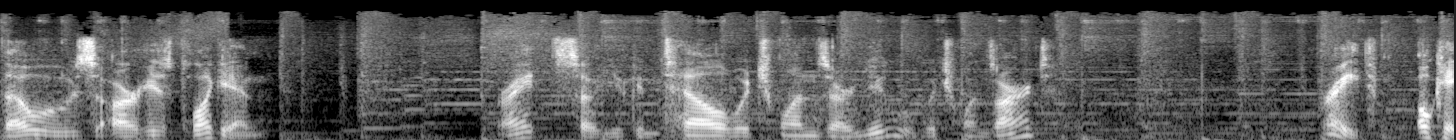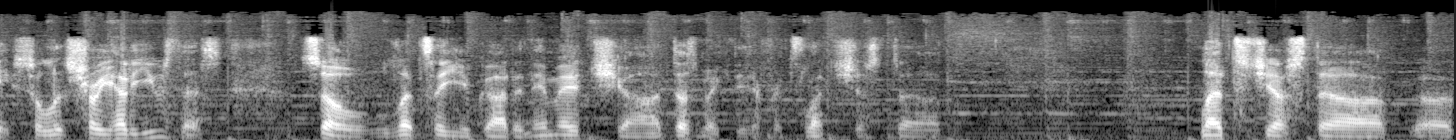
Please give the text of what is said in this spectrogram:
Those are his plugin, right? So you can tell which ones are new, which ones aren't. Great. Okay, so let's show you how to use this. So let's say you've got an image. Uh, it doesn't make any difference. Let's just uh, let's just uh, uh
